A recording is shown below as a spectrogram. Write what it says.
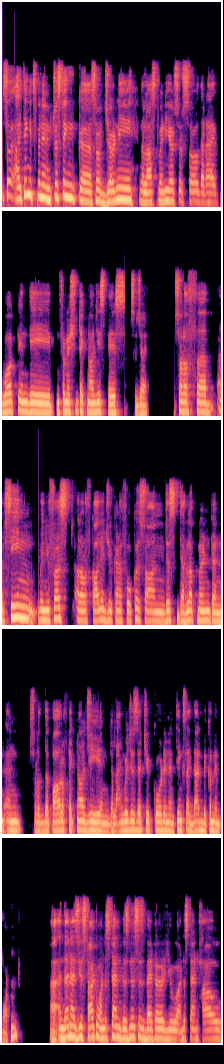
So I think it's been an interesting uh, sort of journey the last 20 years or so that I've worked in the information technology space, Sujay sort of uh, i've seen when you first are out of college you kind of focus on just development and and sort of the power of technology and the languages that you code in and things like that become important. Uh, and then as you start to understand businesses better you understand how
